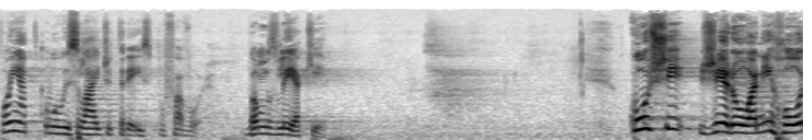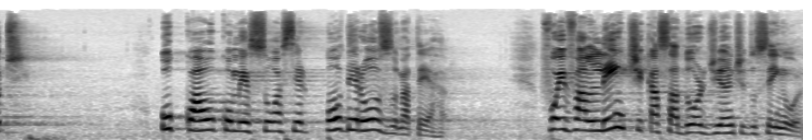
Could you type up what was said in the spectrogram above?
põe o slide 3, por favor. Vamos ler aqui. Cuxi gerou a Nimrod, o qual começou a ser poderoso na terra. Foi valente caçador diante do Senhor.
